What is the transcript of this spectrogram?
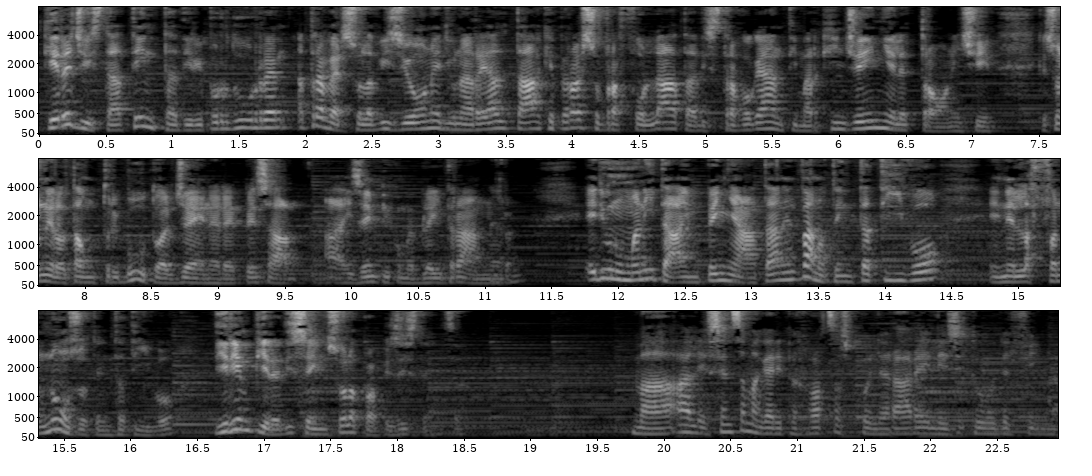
che il regista tenta di riprodurre attraverso la visione di una realtà che però è sovraffollata di stravoganti marchingegni elettronici, che sono in realtà un tributo al genere, pensa a esempi come Blade Runner, e di un'umanità impegnata nel vano tentativo e nell'affannoso tentativo di riempire di senso la propria esistenza. Ma Ale, senza magari per forza spoilerare l'esito del film,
